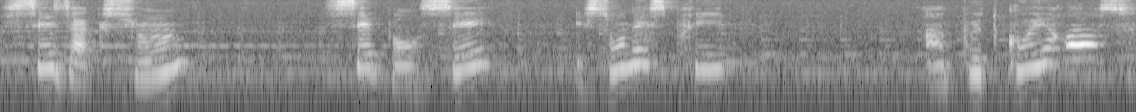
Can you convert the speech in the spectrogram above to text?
ses actions, ses pensées et son esprit. Un peu de cohérence.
